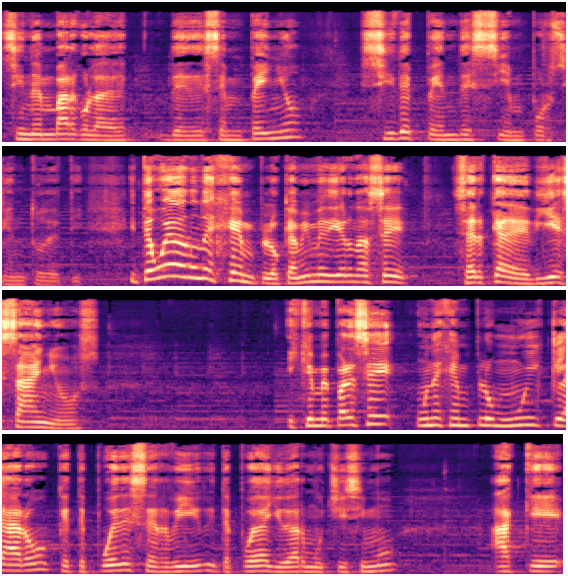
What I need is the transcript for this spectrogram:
Sin embargo, la de, desempeño sí depende 100% de ti. Y te voy a dar un ejemplo que a mí me dieron hace cerca de 10 años y que me parece un ejemplo muy claro que te puede servir y te puede ayudar muchísimo a que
